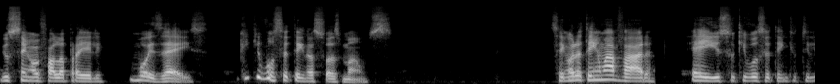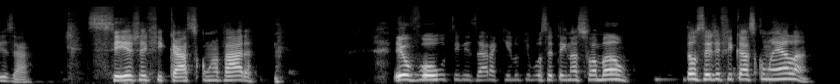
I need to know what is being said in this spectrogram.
E o Senhor fala para ele: Moisés, o que, que você tem nas suas mãos? Senhor, eu tenho uma vara. É isso que você tem que utilizar. Seja eficaz com a vara. Eu vou utilizar aquilo que você tem na sua mão. Então seja eficaz com ela.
